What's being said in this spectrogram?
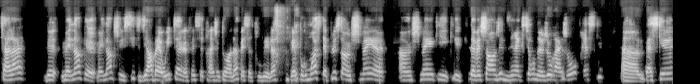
ça a l'air de, maintenant que maintenant que je suis ici, tu dis ah ben oui, tu as fait cette trajectoire-là, puis elle s'est retrouvée là. Mais pour moi, c'était plus un chemin euh, un chemin qui, qui, devait changer de direction de jour à jour presque. Euh, parce que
